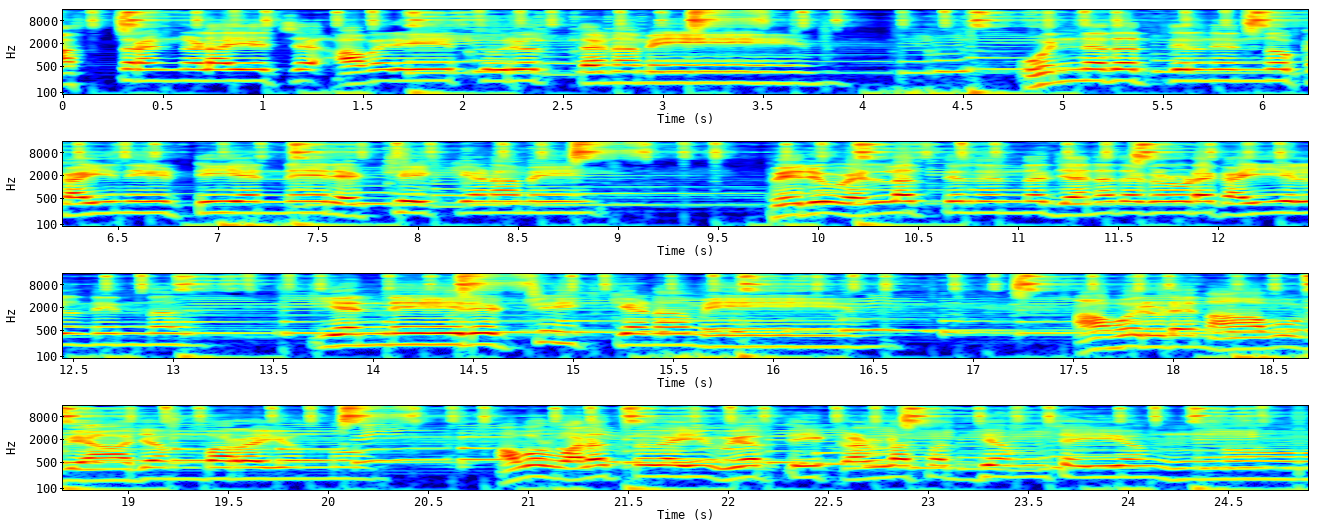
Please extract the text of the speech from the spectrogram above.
അസ്ത്രങ്ങൾ അയച്ച് അവരെ തുരുത്തണമേ. ഉന്നതത്തിൽ നിന്നു കൈനീട്ടി എന്നെ രക്ഷിക്കണമേ. പെരുവെള്ളത്തിൽ നിന്ന് ജനതകളുടെ കയ്യിൽ നിന്ന് എന്നെ രക്ഷിക്കണമേ. അവരുടെ നാവു വ്യാജം പറയുന്നു. അവർ വലത്തുകൈ ഉയർത്തി കള്ളസദ്യം ചെയ്യുന്നു.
